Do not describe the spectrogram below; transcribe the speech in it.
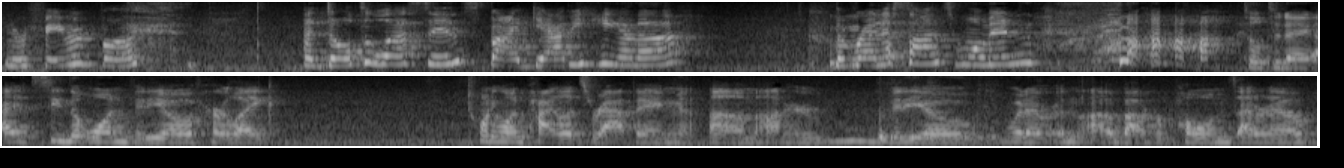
and our favorite book, Adult Adultolescence by Gabbie Hanna, the Renaissance woman. Till today, I had seen the one video of her like 21 Pilots rapping um, on her video, whatever, about her poems. I don't know,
